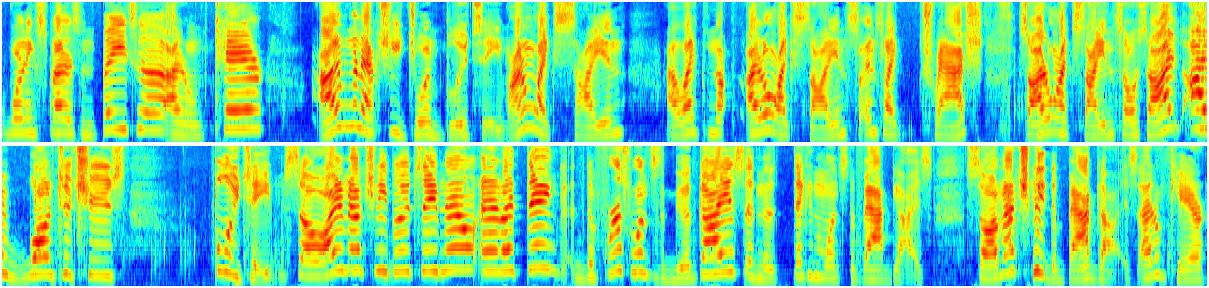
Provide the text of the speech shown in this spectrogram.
Warning splatters in beta. I don't care. I'm gonna actually join blue team. I don't like cyan. I like not. I don't like science. Science like trash. So I don't like science. So, so I I want to choose blue team. So I'm actually blue team now, and I think the first one's the good guys, and the second one's the bad guys. So I'm actually the bad guys. I don't care.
